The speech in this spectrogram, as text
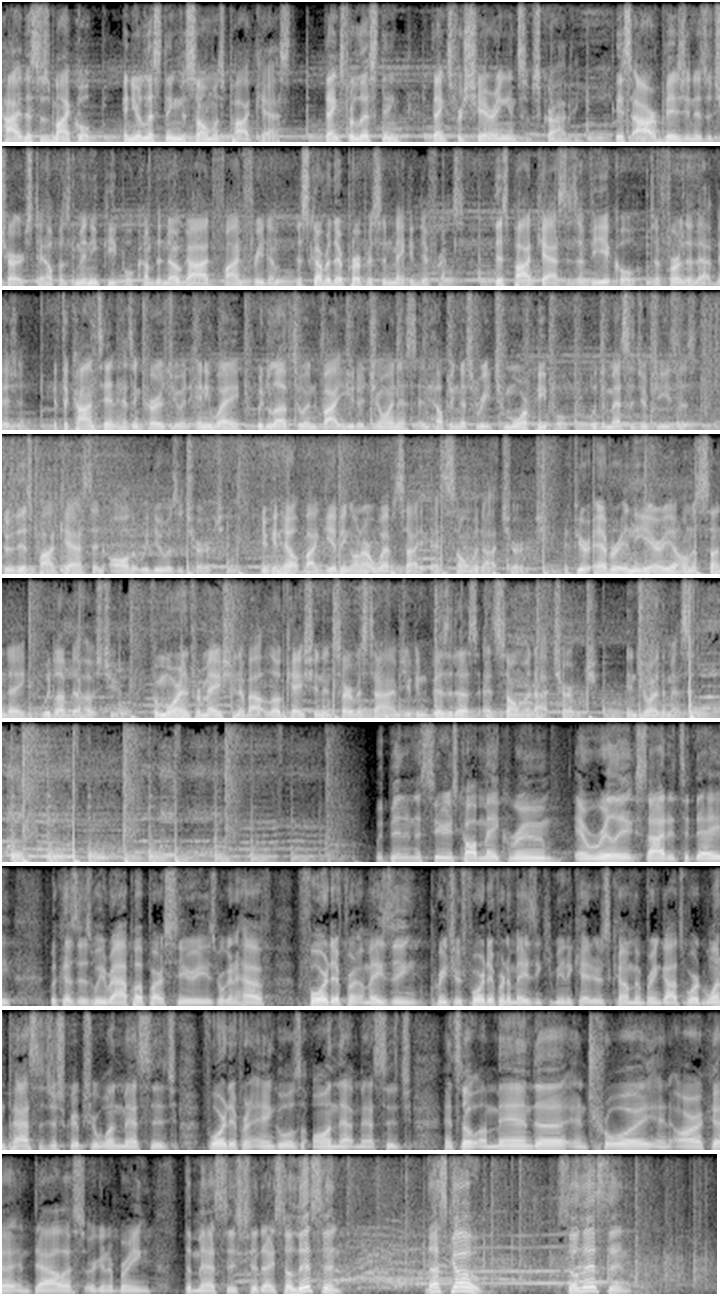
Hi, this is Michael, and you're listening to Soma's podcast. Thanks for listening. Thanks for sharing and subscribing. It's our vision as a church to help as many people come to know God, find freedom, discover their purpose, and make a difference. This podcast is a vehicle to further that vision. If the content has encouraged you in any way, we'd love to invite you to join us in helping us reach more people with the message of Jesus through this podcast and all that we do as a church. You can help by giving on our website at soma.church. If you're ever in the area on a Sunday, we'd love to host you. For more information about location and service times, you can visit us at soma.church. Enjoy the message. We've been in a series called Make Room, and really excited today because as we wrap up our series, we're going to have four different amazing preachers, four different amazing communicators come and bring God's word. One passage of scripture, one message, four different angles on that message. And so Amanda and Troy and Arca and Dallas are going to bring the message today. So listen, let's go. So listen,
